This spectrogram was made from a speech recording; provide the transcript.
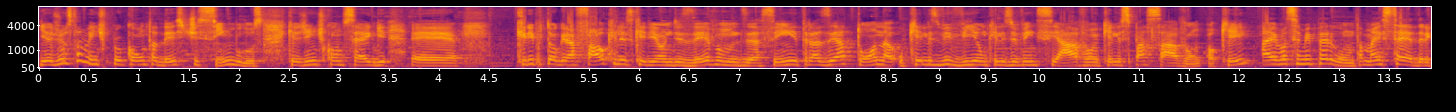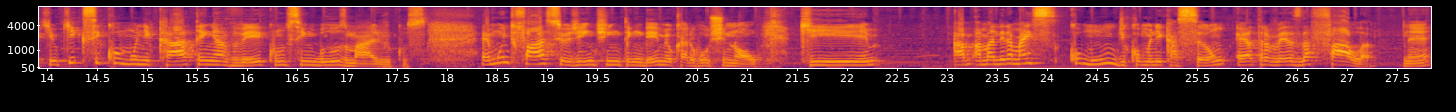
E é justamente por conta destes símbolos que a gente consegue é, criptografar o que eles queriam dizer, vamos dizer assim, e trazer à tona o que eles viviam, o que eles vivenciavam, o que eles passavam, ok? Aí você me pergunta, mas Cedric, o que, que se comunicar tem a ver com símbolos mágicos? É muito fácil a gente entender, meu caro Rouxinol, que a, a maneira mais comum de comunicação é através da fala, né?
